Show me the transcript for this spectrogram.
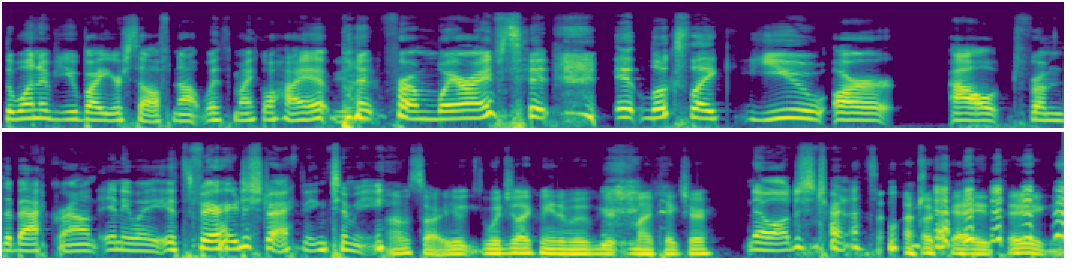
the one of you by yourself not with michael hyatt but from where i'm sit it looks like you are out from the background. Anyway it's very distracting to me. I'm sorry. Would you like me to move your, my picture? no i'll just try not to. Okay, there you go.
